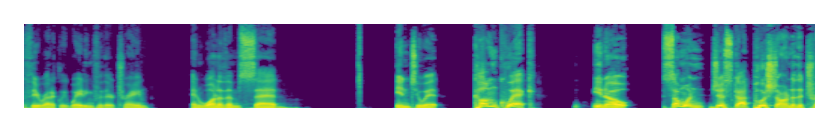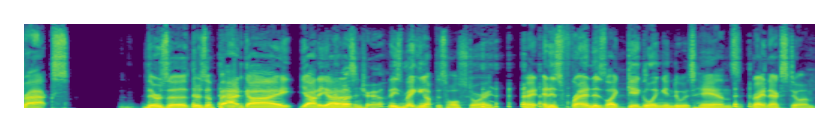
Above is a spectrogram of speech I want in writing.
theoretically waiting for their train. And one of them said into it, Come quick. You know, someone just got pushed onto the tracks. There's a there's a bad guy, yada yada. That wasn't true. and he's making up this whole story, right? And his friend is like giggling into his hands right next to him.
